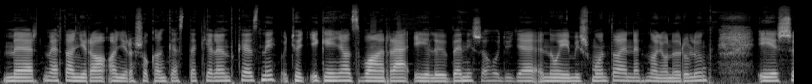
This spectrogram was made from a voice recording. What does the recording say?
mert, mert annyira, annyira sokan kezdtek jelentkezni, úgyhogy igény az van rá élőben is, ahogy ugye Noém is mondta, ennek nagyon örülünk, és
